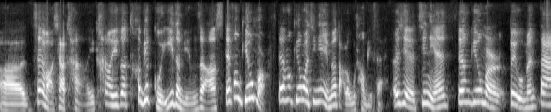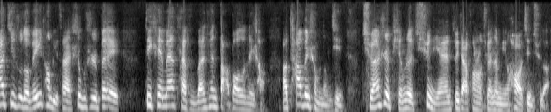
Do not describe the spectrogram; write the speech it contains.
啊，再往下看啊，也看到一个特别诡异的名字啊，Stephen Gilmore。Stephen Gilmore 今年有没有打了五场比赛？而且今年 Stephen Gilmore 被我们大家记住的唯一一场比赛，是不是被 DK Metcalf 完全打爆的那场啊？他为什么能进？全是凭着去年最佳防守球员的名号进去的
